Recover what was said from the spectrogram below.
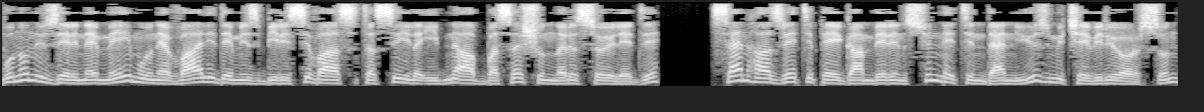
Bunun üzerine Meymune validemiz birisi vasıtasıyla İbni Abbas'a şunları söyledi, sen Hazreti Peygamber'in sünnetinden yüz mü çeviriyorsun,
